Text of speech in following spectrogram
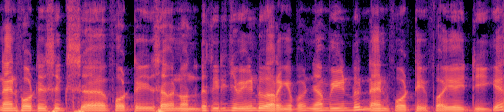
Nine forty six forty seven വന്നിട്ട് തിരിച്ച് വീണ്ടും ഇറങ്ങിയപ്പോൾ ഞാൻ വീണ്ടും നയൻ ഫോർട്ടി ഫൈവ് എയ്റ്റിക്ക്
